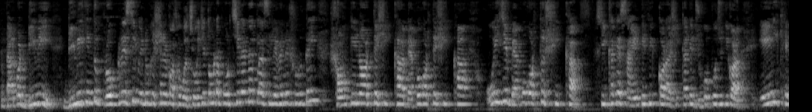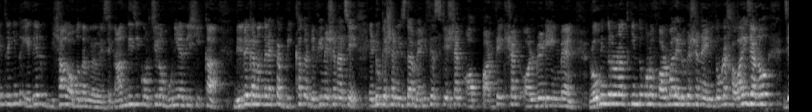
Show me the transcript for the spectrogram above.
তারপর ডিবি ডিবি কিন্তু প্রোগ্রেসিভ এডুকেশনের কথা বলছে। ওই যে তোমরা পড়ছিলে না ক্লাস ইলেভেনের শুরুতেই? সংকীর্ণ অর্থে শিক্ষা, ব্যাপক অর্থে শিক্ষা, ওই যে ব্যাপক অর্থ শিক্ষা, শিক্ষাকে সাইন্টিফিক করা, শিক্ষাকে যুগোপযোগী করা, এই ক্ষেত্রে কিন্তু এদের বিশাল অবদান রয়েছে। গান্ধীজি করছিল বুনিয়াদী শিক্ষা, বিবেকানন্দের একটা বিখ্যাত ডেফিনেশন আছে education is the manifestation of perfection already in man Rabindranath কিন্তু কোনো ফর্মাল এডুকেশন নেয়নি। তোমরা সবাই জানো যে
